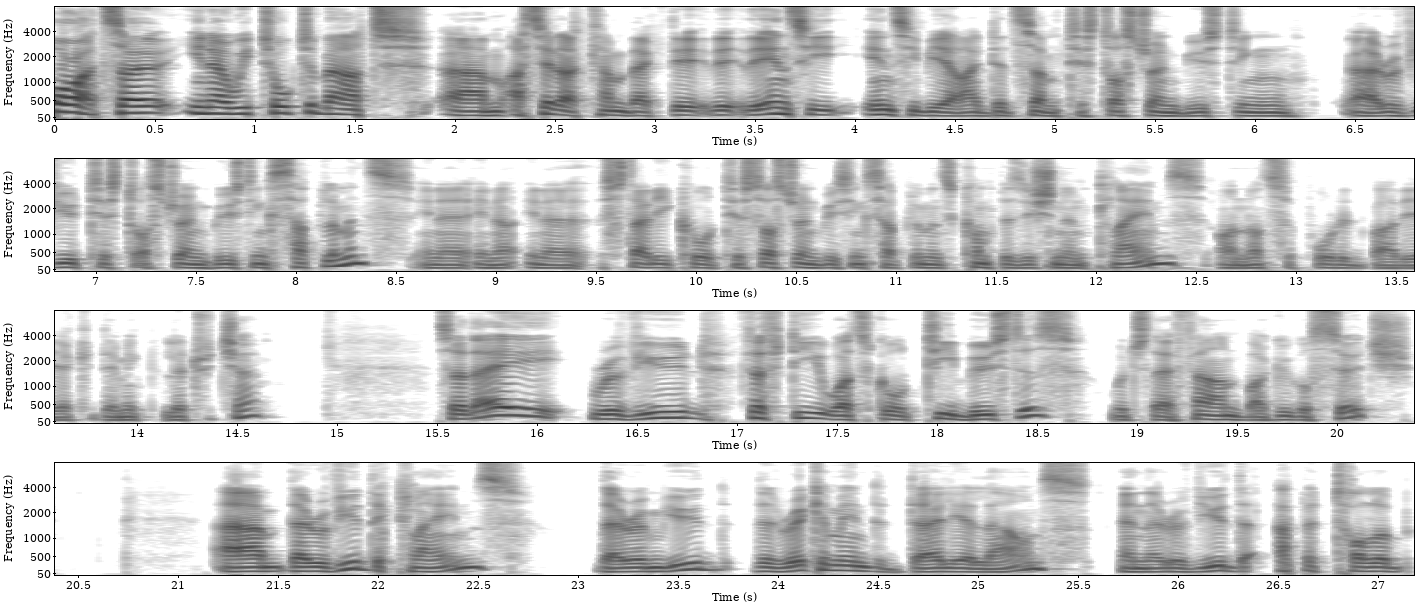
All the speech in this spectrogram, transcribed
All right, so you know we talked about. Um, I said I'd come back. The, the, the NC, NCBI did some testosterone boosting, uh, reviewed testosterone boosting supplements in a, in a in a study called "Testosterone Boosting Supplements Composition and Claims Are Not Supported by the Academic Literature." So they reviewed 50 what's called T boosters, which they found by Google search. Um, they reviewed the claims they reviewed the recommended daily allowance and they reviewed the upper toler-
